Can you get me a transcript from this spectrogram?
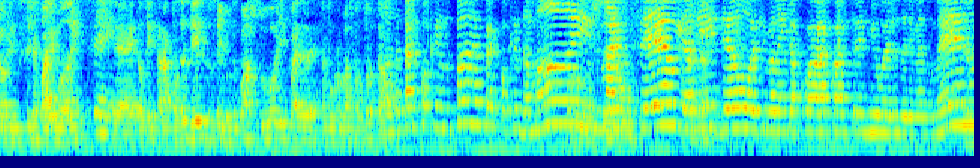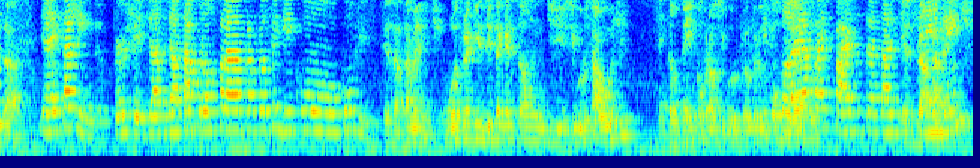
que eu acredito que seja pai e mãe. Sim. É, então tem que estar na conta dele, você junta com a sua e faz essa comprovação total. Então você pega um pouquinho do pai, pega um pouquinho da mãe, mais o seu, e ali deu o equivalente a qua- quase 3 mil euros ali mais ou menos. Exato. E aí tá lindo, perfeito. Já, já tá pronto pra prosseguir com, com o visto. Exatamente. O outro requisito é a questão de seguro-saúde. Então tem que comprar o seguro pelo período Espanha completo. faz parte do Tratado de Schengen.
